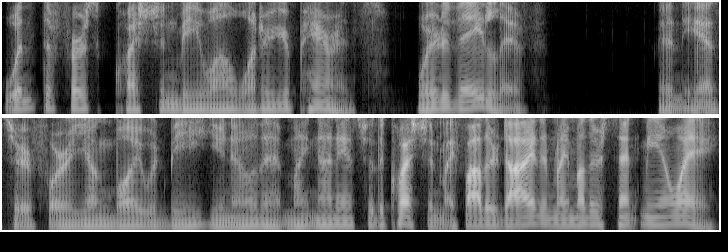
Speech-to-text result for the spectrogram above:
Wouldn't the first question be, Well, what are your parents? Where do they live? And the answer for a young boy would be, you know, that might not answer the question. My father died and my mother sent me away.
